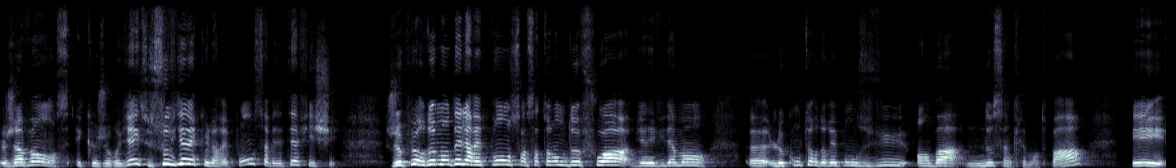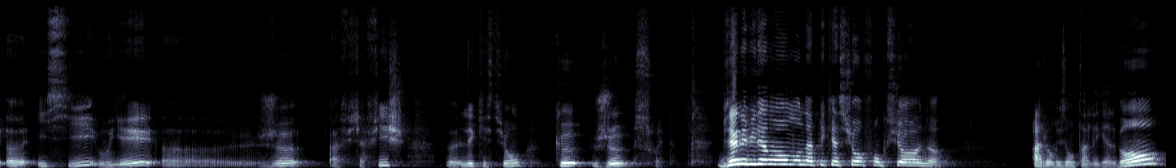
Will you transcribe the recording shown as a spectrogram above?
j'avance et que je reviens il se souvient que la réponse avait été affichée. Je peux redemander la réponse un certain nombre de fois bien évidemment euh, le compteur de réponse vue en bas ne s'incrémente pas et euh, ici vous voyez euh, j'affiche les questions que je souhaite. Bien évidemment mon application fonctionne à l'horizontale également.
